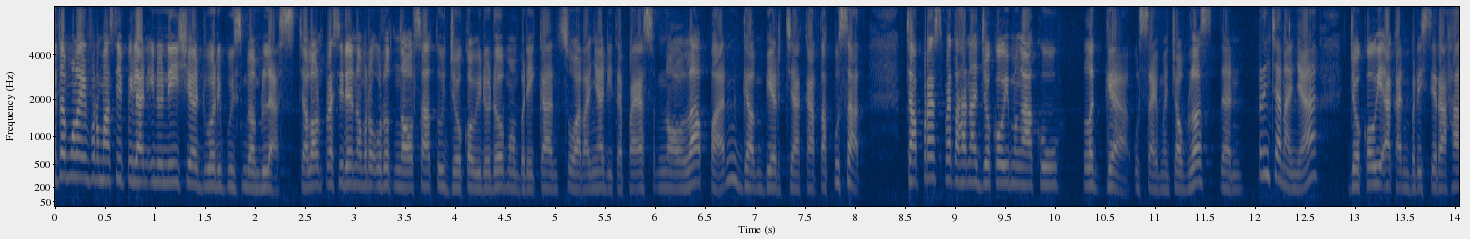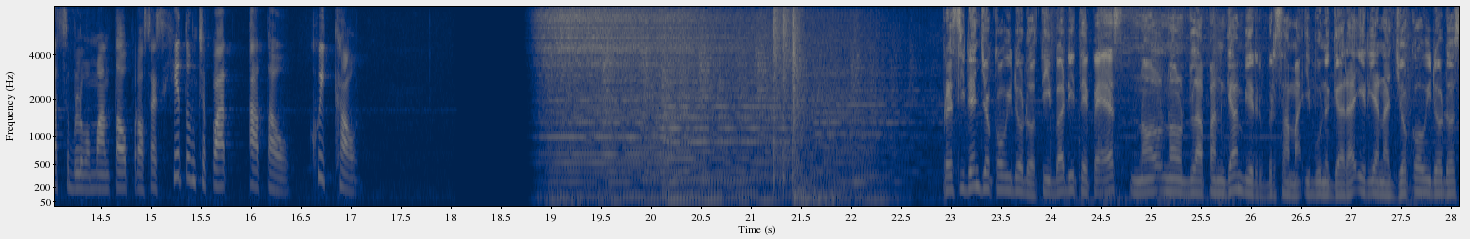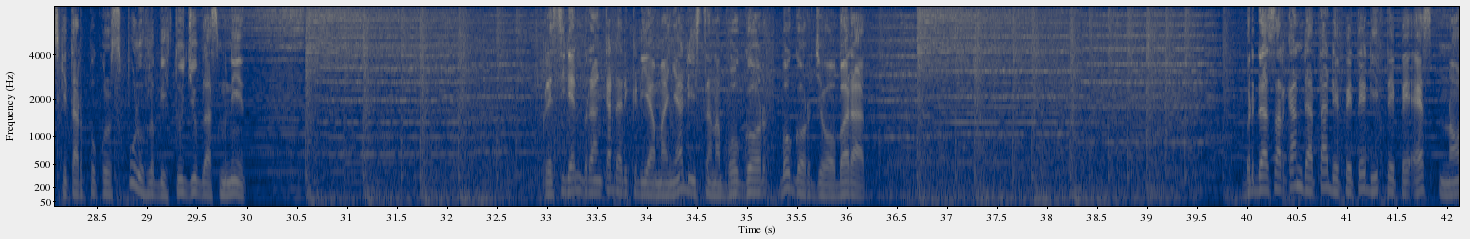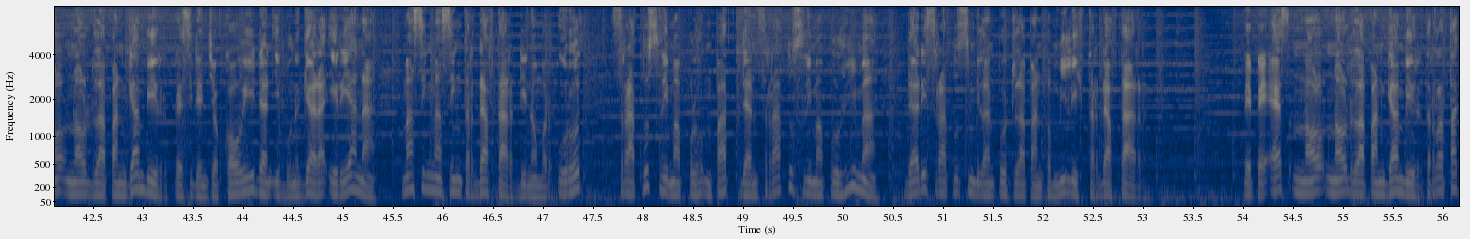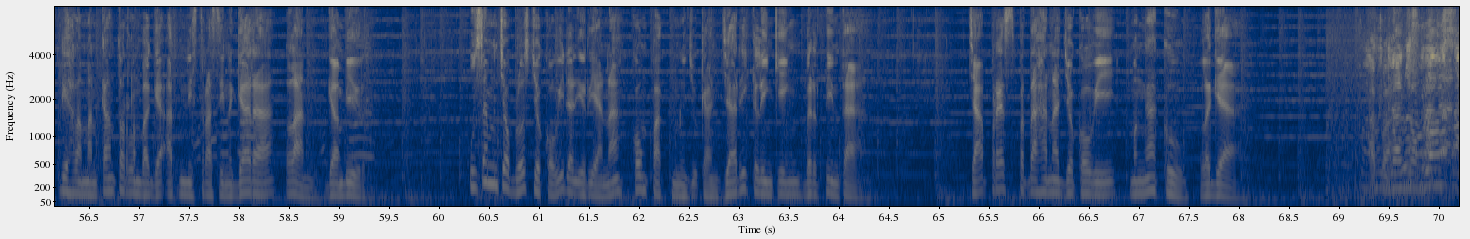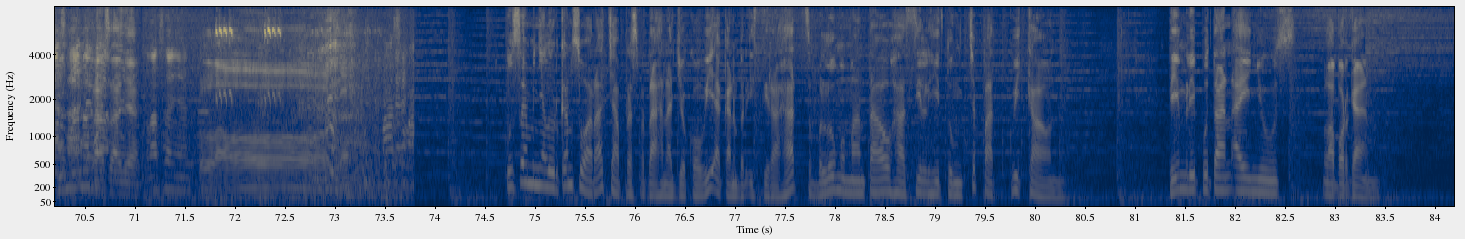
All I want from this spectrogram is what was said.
Kita mulai informasi pilihan Indonesia 2019. Calon Presiden nomor urut 01 Joko Widodo memberikan suaranya di TPS 08 Gambir, Jakarta Pusat. Capres petahana Jokowi mengaku lega usai mencoblos dan rencananya Jokowi akan beristirahat sebelum memantau proses hitung cepat atau quick count. Presiden Joko Widodo tiba di TPS 008 Gambir bersama Ibu Negara Iriana Joko Widodo sekitar pukul 10 lebih 17 menit. Presiden berangkat dari kediamannya di Istana Bogor, Bogor, Jawa Barat. Berdasarkan data DPT di TPS 008 Gambir, Presiden Jokowi dan Ibu Negara Iriana masing-masing terdaftar di nomor urut 154 dan 155 dari 198 pemilih terdaftar. TPS 008 Gambir terletak di halaman kantor Lembaga Administrasi Negara, LAN, Gambir. Usai mencoblos, Jokowi dan Iriana kompak menunjukkan jari kelingking bertinta. Capres petahana Jokowi mengaku lega. Apa? Udah nyoblos gimana? Rasanya? Rasanya. Belum. Usai menyalurkan suara, Capres petahana Jokowi akan beristirahat sebelum memantau hasil hitung cepat quick count. Tim Liputan iNews melaporkan.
